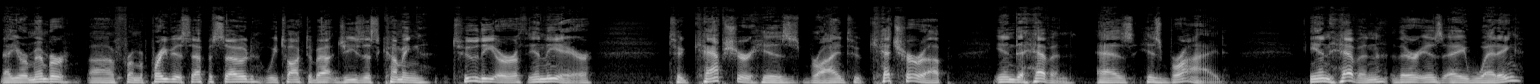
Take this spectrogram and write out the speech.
Now, you remember uh, from a previous episode, we talked about Jesus coming to the earth in the air to capture his bride, to catch her up into heaven as his bride in heaven, there is a wedding,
